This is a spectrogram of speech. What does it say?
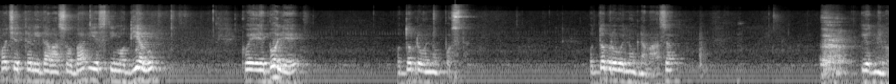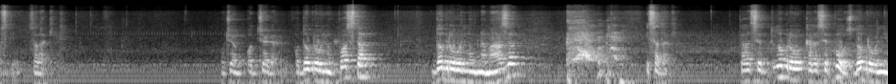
hoćete li da vas obavijestim o dijelu koje je bolje od dobrovoljnog posta, od dobrovoljnog namaza i od milosti, sadake. Čem, od čega? Od dobrovoljnog posta, dobrovoljnog namaza i sadake. Kada se, dobro, kada se post, dobrovoljni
